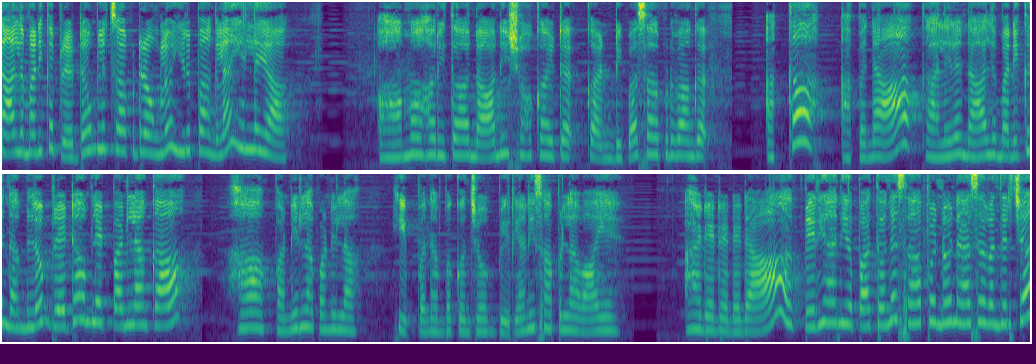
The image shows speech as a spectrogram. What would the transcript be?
நாலு மணிக்கு பிரெட் ஆம்லெட் சாப்பிட்றவங்களும் இருப்பாங்களா இல்லையா? ஆமாம் ஹரிதா நானே ஷாக் ஆயிட்டேன். கண்டிப்பாக சாப்பிடுவாங்க. அக்கா அப்பனா காலையில் நாலு மணிக்கு நம்மளும் பிரெட் ஆம்லெட் பண்ணலாம்க்கா? ஆ பண்ணிடலாம் பண்ணிடலாம். இப்போ நம்ம கொஞ்சம் பிரியாணி சாப்பிட்லாம் வாயே. அடடடடா பிரியாணியை பார்த்தோன்னே சாப்பிட்ணுன்னு ஆசை வந்துருச்சா?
